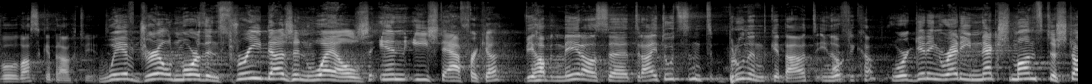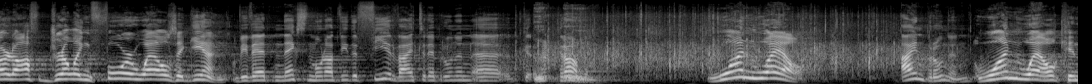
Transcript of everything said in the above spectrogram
wo Wasser gebraucht wird. We have drilled more than three dozen wells in East Africa. Wir haben mehr als äh, drei Dutzend Brunnen gebaut in Afrika. We're getting ready next month to start off drilling four wells again. Und wir werden nächsten Monat wieder vier weitere Brunnen äh, graben. One well, Ein Brunnen one well can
